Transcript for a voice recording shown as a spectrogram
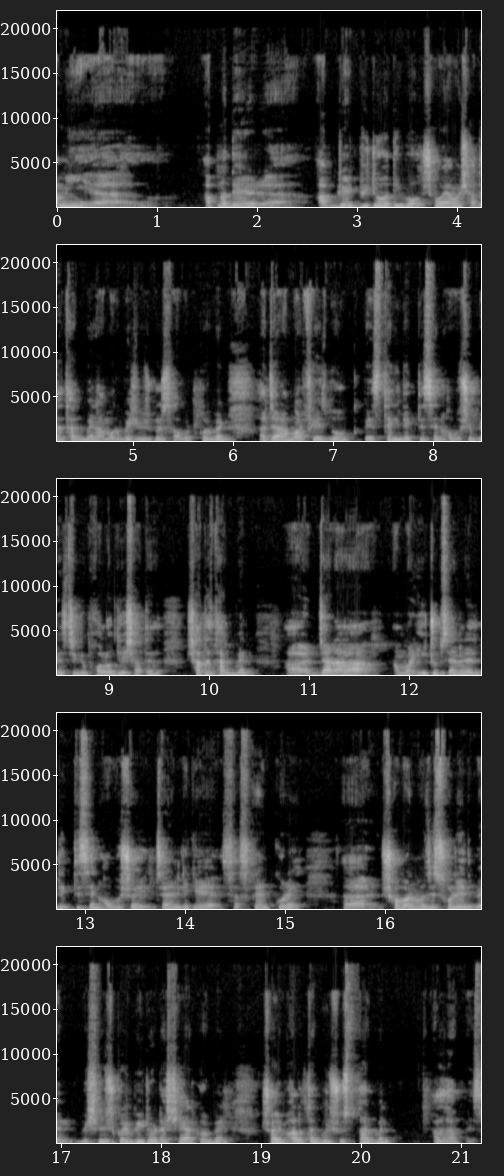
আমি আপনাদের আপডেট ভিডিও দিব। সবাই আমার সাথে থাকবেন, আমাকে বেশি বেশি করে সাপোর্ট করবেন। আর যারা আমার ফেসবুক পেজ থেকে দেখতেছেন, অবশ্যই পেজটিকে ফলো দিয়ে সাথে সাথে থাকবেন। আর যারা আমার ইউটিউব চ্যানেলে দেখতেছেন, অবশ্যই চ্যানেলটিকে সাবস্ক্রাইব করে সবার মাঝে ছড়িয়ে দিবেন। বেশি বেশি করে ভিডিওটা শেয়ার করবেন। সবাই ভালো থাকবেন, সুস্থ থাকবেন। আল্লাহ হাফেজ।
